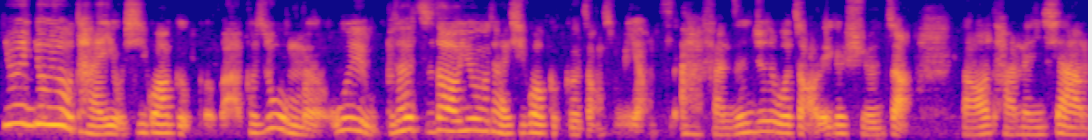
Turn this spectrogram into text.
因为幼幼台有西瓜哥哥吧？可是我们我也不太知道幼幼台西瓜哥哥长什么样子啊。反正就是我找了一个学长，然后谈了一下。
